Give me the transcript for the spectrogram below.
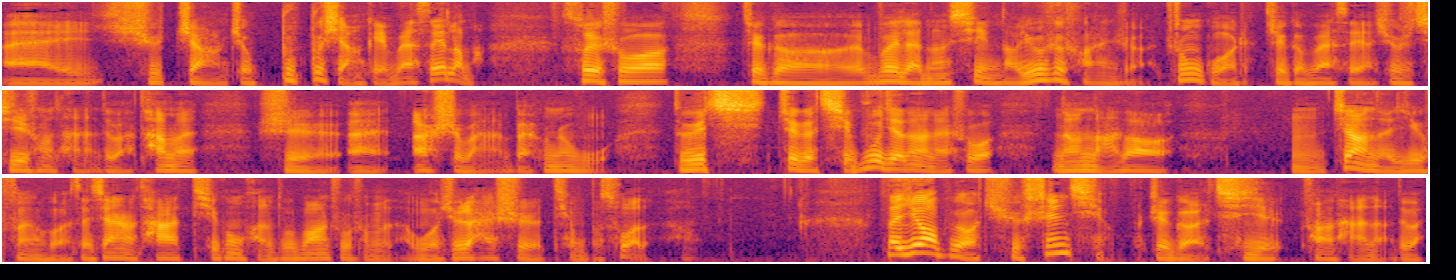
哎，去这样就不不想给 YC 了嘛。所以说，这个为了能吸引到优秀创业者，中国这个 YC 啊，就是奇迹创坛，对吧？他们是哎二十万百分之五，对于起这个起步阶段来说，能拿到嗯这样的一个份额，再加上他提供很多帮助什么的，我觉得还是挺不错的啊。那要不要去申请这个七级创坛呢？对吧？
